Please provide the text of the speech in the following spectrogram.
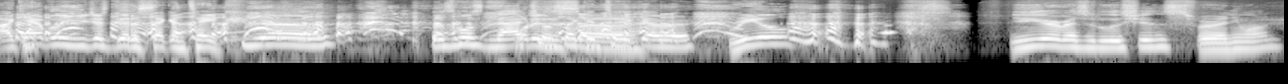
I can't believe you just did a second take. yeah. That's the most natural this, second uh, take ever. Real? New Year resolutions for anyone?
